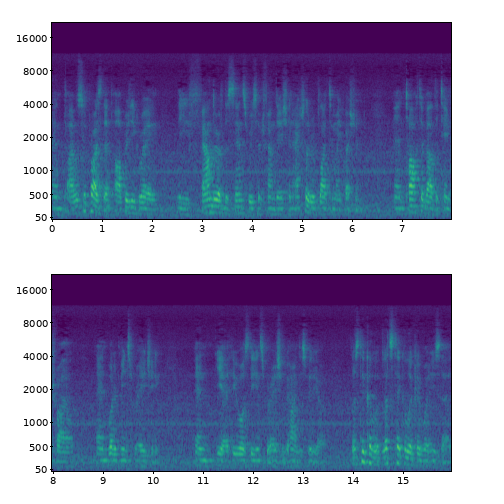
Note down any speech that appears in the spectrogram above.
and I was surprised that Aubrey de Grey the founder of the SENS Research Foundation actually replied to my question and talked about the TAME trial and what it means for aging. And yeah, he was the inspiration behind this video. Let's take a look, let's take a look at what he said.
